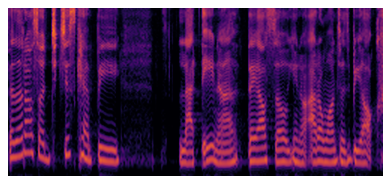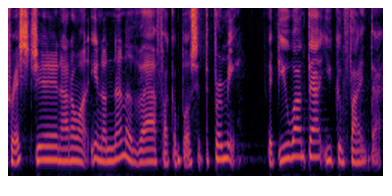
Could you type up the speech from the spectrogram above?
But that also just can't be Latina. They also, you know, I don't want to be all Christian. I don't want, you know, none of that fucking bullshit for me. If you want that, you can find that.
